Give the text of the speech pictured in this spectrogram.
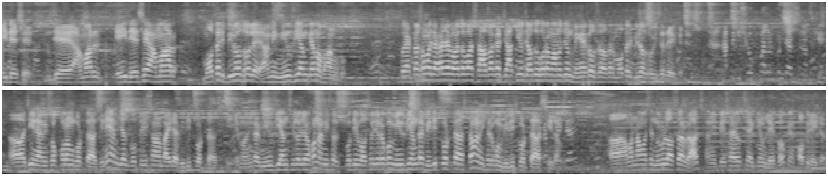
এই দেশে যে আমার এই দেশে আমার মতের বিরোধ হলে আমি মিউজিয়াম কেন ভাঙবো? তো একটা সময় দেখা যাবে হয়তো বা শাহবাগের জাতীয় জাদুঘরের মানুষজন ভেঙে ফেলছে তাদের মতের বিরোধ হয়েছে দেখে। জি না আমি শোক পালন করতে আসিনি আমি জাস্ট বত্রিশ আমার বাড়িটা ভিজিট করতে আসছি। এবং এখানকার মিউজিয়াম ছিল যখন আমি প্রতি বছর যেরকম মিউজিয়ামটা ভিজিট করতে আসতাম আমি সেরকম ভিজিট করতে আসছিলাম। আমার নাম হচ্ছে নুরুল আফসার রাজ আমি পেশায় হচ্ছে একজন লেখক কপি রাইটার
